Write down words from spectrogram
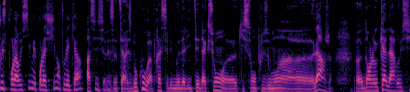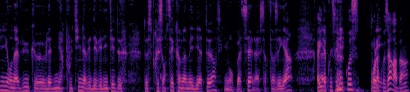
plus pour la Russie, mais pour la Chine en tous les cas Ah si, ça les intéresse beaucoup. Après, c'est les modalités d'action euh, qui sont plus ou moins euh, larges. Euh, dans le cas de la Russie, on a vu que Vladimir Poutine avait des velléités de, se présenter comme un médiateur, ce qui manque pas de sel à certains égards. Ah, il a préféré cause pour la cause arabe. Hein.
